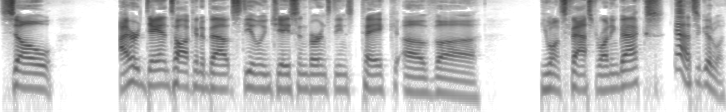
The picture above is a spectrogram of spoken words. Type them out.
So, I heard Dan talking about stealing Jason Bernstein's take of uh, he wants fast running backs. Yeah, that's a good one.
